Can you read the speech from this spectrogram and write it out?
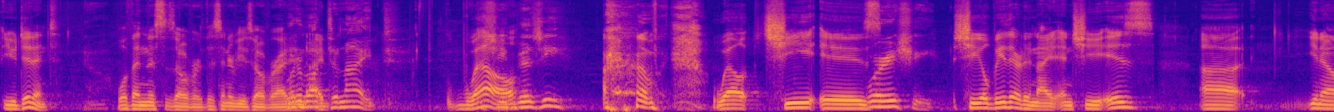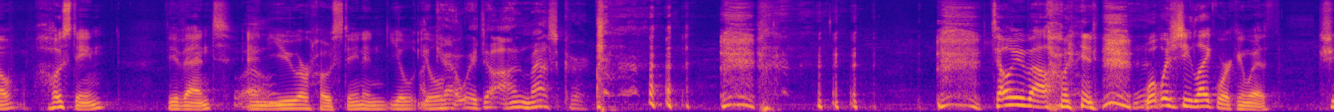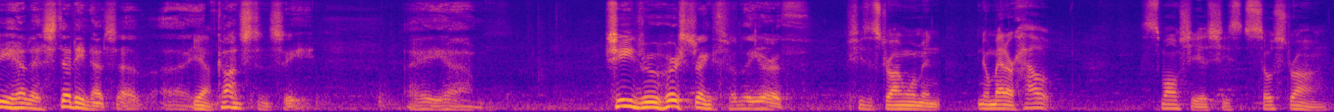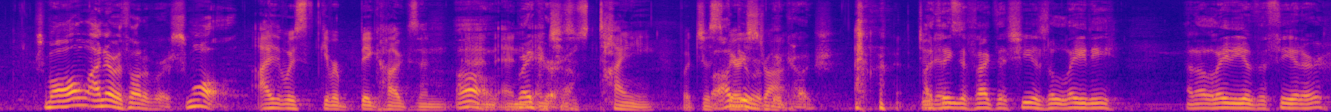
you didn't. No. Well, then this is over. This interview's over. I What about I, tonight? well, she busy? well, she is. Where is she? she'll be there tonight, and she is, uh, you know, hosting the event, and you are hosting, and you'll I you'll. can't wait to unmask her. Tell me about what was she like working with? She had a steadiness, a, a Yeah. constancy. A um, she drew her strength from the earth. She's a strong woman. No matter how small she is, she's so strong. Small? I never thought of her as small. I always give her big hugs, and Oh, and, and, break and her, she's just tiny, but just Well, very give her strong. big hugs. I think the fact that she is a lady and a lady of the theater,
